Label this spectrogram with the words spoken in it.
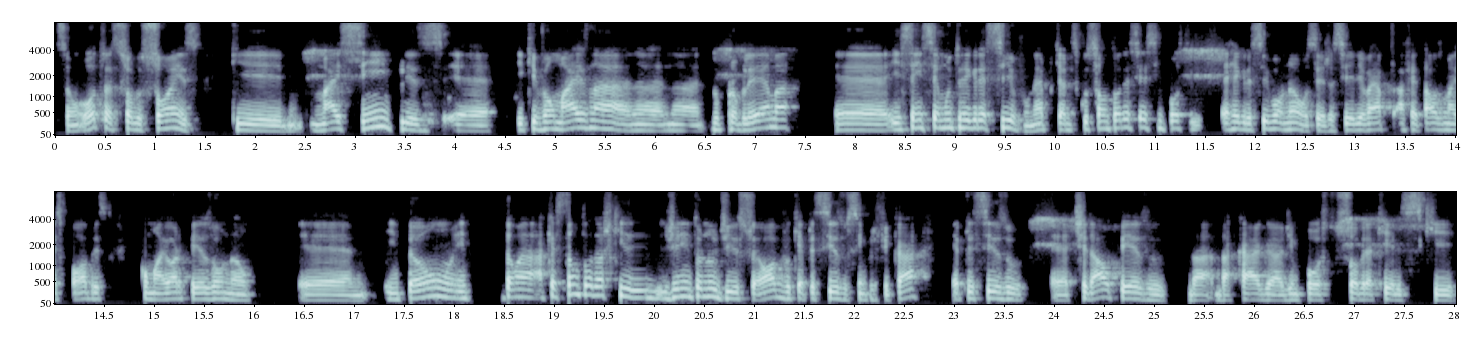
São outras soluções que mais simples é, e que vão mais na, na, na, no problema é, e sem ser muito regressivo, né? Porque a discussão toda é se esse imposto é regressivo ou não, ou seja, se ele vai afetar os mais pobres com maior peso ou não. É, então, então a questão toda acho que gira em torno disso. É óbvio que é preciso simplificar, é preciso é, tirar o peso da, da, carga de imposto sobre aqueles que,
